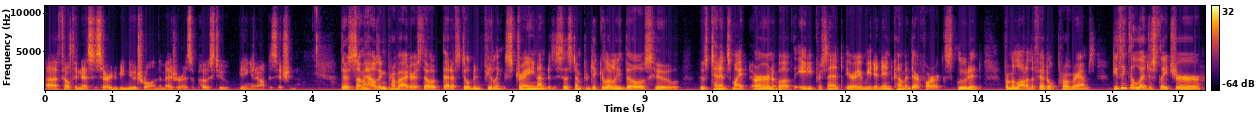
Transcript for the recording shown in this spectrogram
uh, felt it necessary to be neutral on the measure as opposed to being in opposition. There's some housing providers, though, that have still been feeling strain under the system, particularly those who whose tenants might earn above the 80% area median income and therefore are excluded from a lot of the federal programs. Do you think the legislature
